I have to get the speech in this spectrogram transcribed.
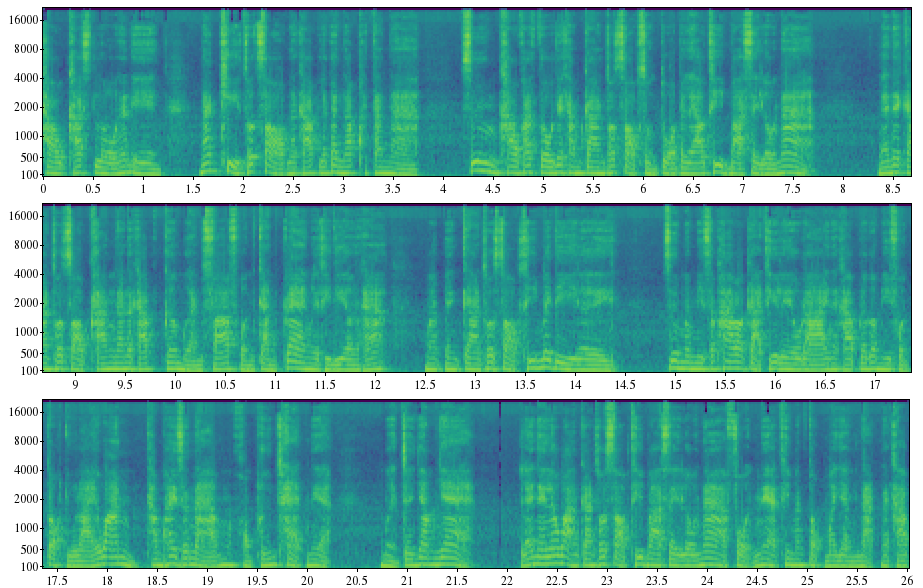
คาคัสโลนั่นเอง นักขี่ทดสอบนะครับและก็นักพัฒนา ซึ่งคาคัสโลได้ทำการทดสอบส่วนตัวไปแล้วที่บาร์เซโลนาและในการทดสอบครั้งนั้นนะครับ ก็เหมือนฟ้าฝนกันแกล้งเลยทีเดียวนะฮะมันเป็นการทดสอบที่ไม่ดีเลย ซึ่งมันมีสภาพอากาศที่เลวร้ายนะครับ แล้วก็มีฝนตกอยู่หลายวันทำให้สนามของพื้นแทร็กเนี่ยเหมือนจะย่ำแย่ และในระหว่างการทดสอบที่บาร์เซโลนาฝนเนี่ยที่มันตกมาอย่างหนักนะครับ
